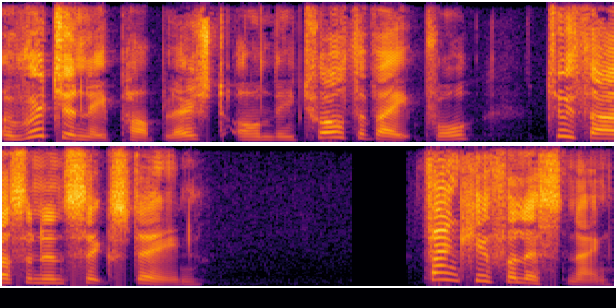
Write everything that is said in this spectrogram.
Originally published on the 12th of April 2016. Thank you for listening.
